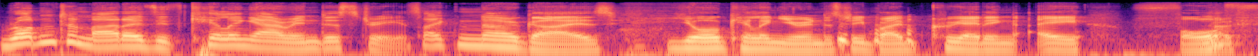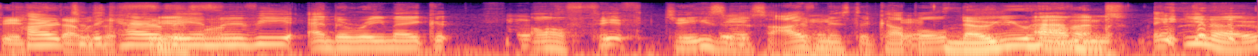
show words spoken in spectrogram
Rotten Tomatoes is killing our industry? It's like, no, guys, you're killing your industry by creating a fourth No, fifth. Pirates of the Caribbean movie and a remake. Oh, fifth. Jesus, Fifth, I've missed a couple. No, you Um, haven't. you know,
